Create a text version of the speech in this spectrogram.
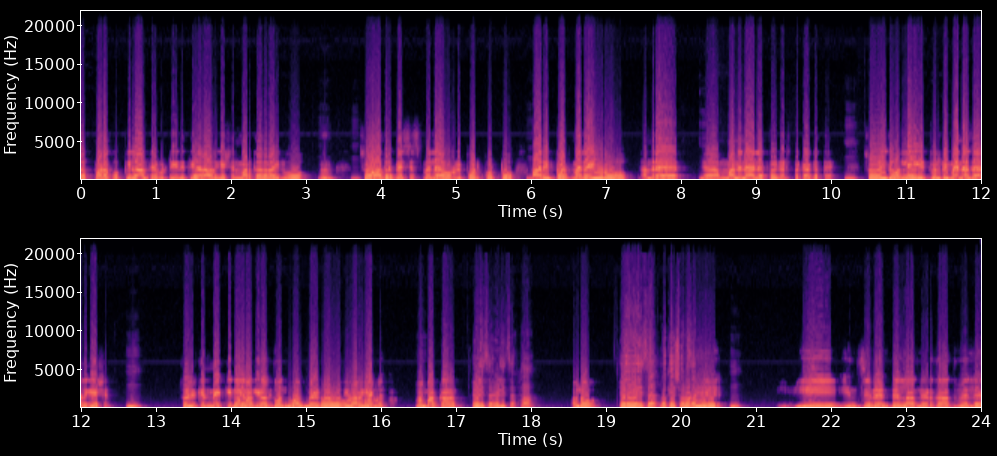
ತಪ್ಪು ಮಾಡಕ್ ಒಪ್ಪಿಲ್ಲ ಅಂತ ಹೇಳ್ಬಿಟ್ಟು ಈ ರೀತಿ ಯಾರ ಅಲಿಗೇಷನ್ ಮಾಡ್ತಾ ಇದಾರೋ ಇಲ್ವೋ? ಸೊ ಅದ್ರ ಬೇಸಿಸ್ ಮೇಲೆ ಅವ್ರು ರಿಪೋರ್ಟ್ ಕೊಟ್ಟು ಆ ರಿಪೋರ್ಟ್ ಮೇಲೆ ಇವರು ಅಂದ್ರೆ ಮಾನ್ಯ ನ್ಯಾಯಾಲಯ ಪರಿಗಣಿಸಬೇಕಾಗತ್ತೆ. ಸೊ ಇದು only it will remain as allegation so you can make any ಹೇಳಿ ಸರ್ ಹೇಳಿ ಸರ್ ಹಾ. ಹಲೋ? ಹೇಳಿ ಹೇಳಿ ಸರ್ ಲೋಕೇಶ್ವರ್ ಸರ್. ಈ ಇನ್ಸಿಡೆಂಟ್ ಎಲ್ಲ ನಡೆದಾದ್ಮೇಲೆ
